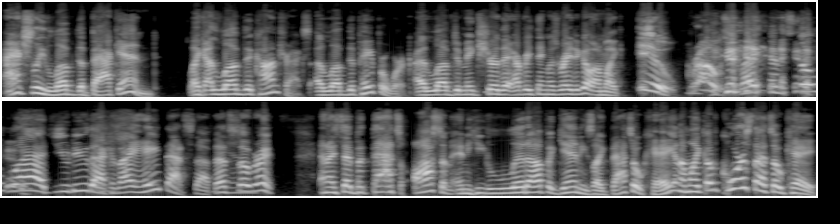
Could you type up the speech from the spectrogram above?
I actually loved the back end. Like, I loved the contracts. I loved the paperwork. I loved to make sure that everything was ready to go. And I'm like, ew, gross, right? I'm so glad you do that because I hate that stuff. That's yeah. so great. And I said, but that's awesome. And he lit up again. He's like, that's okay. And I'm like, of course that's okay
